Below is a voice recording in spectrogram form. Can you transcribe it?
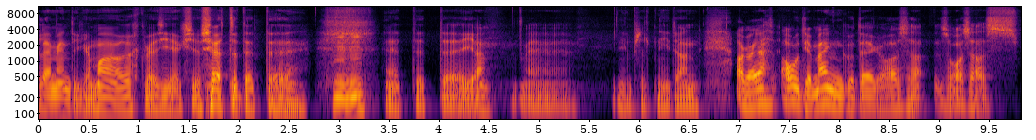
elemendiga maa, õhk, vesi, eks ju, seotud, et mm, -hmm. et, et jah äh, ilmselt nii ta on, aga jah, audiomängudega osa, osas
